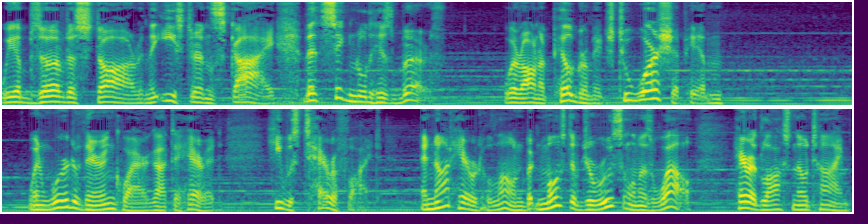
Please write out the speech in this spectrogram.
We observed a star in the eastern sky that signaled his birth. We're on a pilgrimage to worship him. When word of their inquiry got to Herod, he was terrified. And not Herod alone, but most of Jerusalem as well. Herod lost no time.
